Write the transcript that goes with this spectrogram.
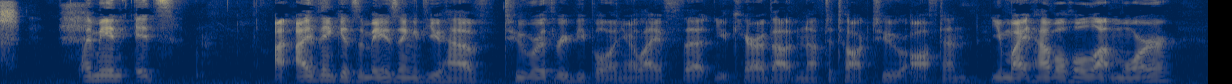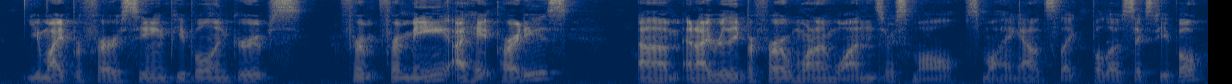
I mean, it's. I, I think it's amazing if you have two or three people in your life that you care about enough to talk to often. You might have a whole lot more. You might prefer seeing people in groups. For for me, I hate parties, um, and I really prefer one on ones or small small hangouts like below six people.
